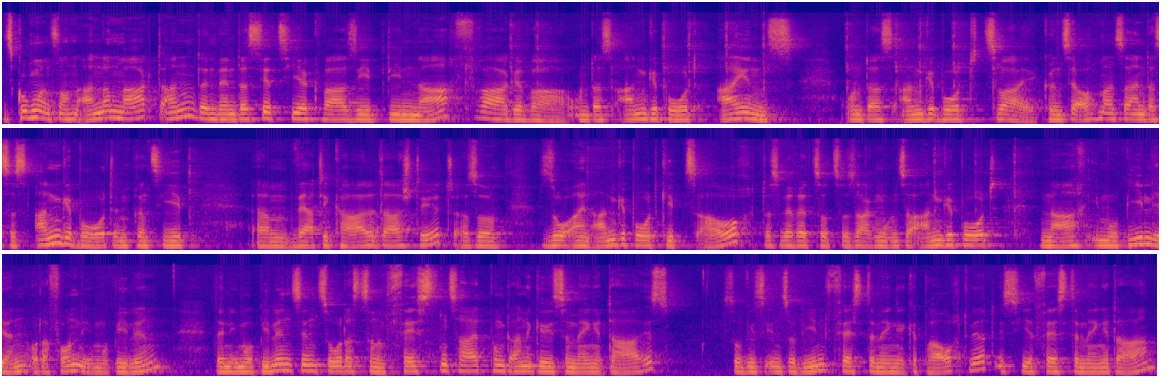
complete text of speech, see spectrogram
Jetzt gucken wir uns noch einen anderen Markt an, denn wenn das jetzt hier quasi die Nachfrage war und das Angebot 1 und das Angebot 2, könnte es ja auch mal sein, dass das Angebot im Prinzip ähm, vertikal dasteht. Also so ein Angebot gibt es auch. Das wäre jetzt sozusagen unser Angebot nach Immobilien oder von Immobilien. Denn Immobilien sind so, dass zu einem festen Zeitpunkt eine gewisse Menge da ist. So wie das Insulin feste Menge gebraucht wird, ist hier feste Menge da.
